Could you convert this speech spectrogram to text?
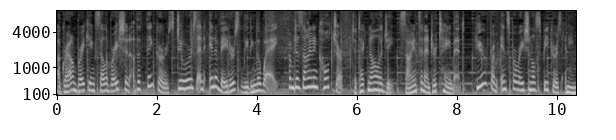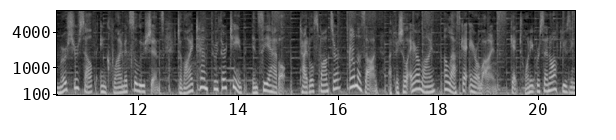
a groundbreaking celebration of the thinkers, doers, and innovators leading the way. From design and culture to technology, science, and entertainment. Hear from inspirational speakers and immerse yourself in climate solutions. July 10th through 13th in Seattle. Title sponsor Amazon. Official airline Alaska Airlines. Get 20% off using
